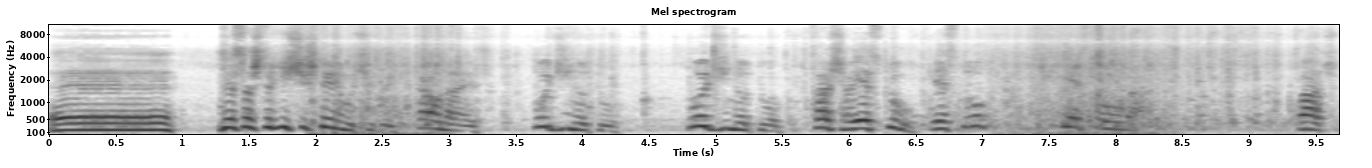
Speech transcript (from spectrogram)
Eee, 244 musi być. Ta ona jest. Pójdź no tu. Pójdź no tu. Kasia jest tu. Jest tu? Jest tu ona. Patrz,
